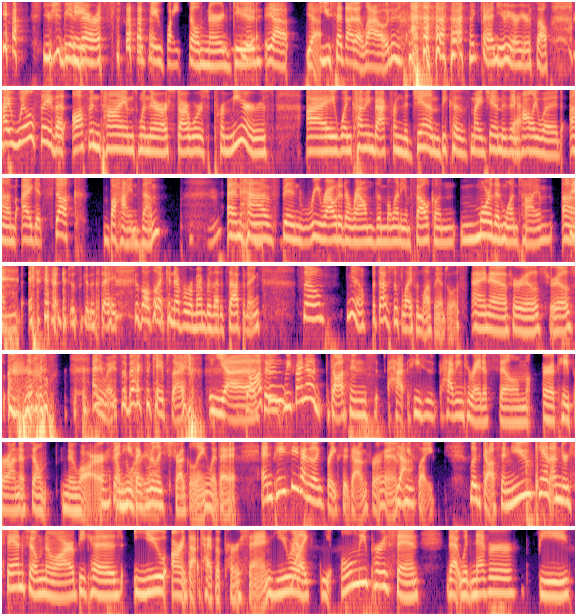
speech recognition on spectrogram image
yeah, you should be Okay. embarrassed. okay, white film nerd, dude. Yeah. Yeah. You said that out loud. Can you hear yourself? I will say that oftentimes when there are Star Wars premieres, I, when coming back from the gym, because my gym is in Yeah. Hollywood, um, I get stuck behind them Mhm. and have been rerouted around the Millennium Falcon more than one time. Um, I'm just going to say, because also I can never remember that it's happening. So, you know, but that's just life in Los Angeles. I know, for reals, for reals. So, anyway, so back to Capeside. Yeah. Dawson- So we find out Dawson's ha- he's having to write a film or a paper on a film noir, Film and he's noir, like yeah. really struggling with it. And Pacey kind of like breaks it down for him. Yeah. He's like, "Look, Dawson, you can't understand film noir because you aren't that type of person. You are Yeah. like the only person that would never be."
